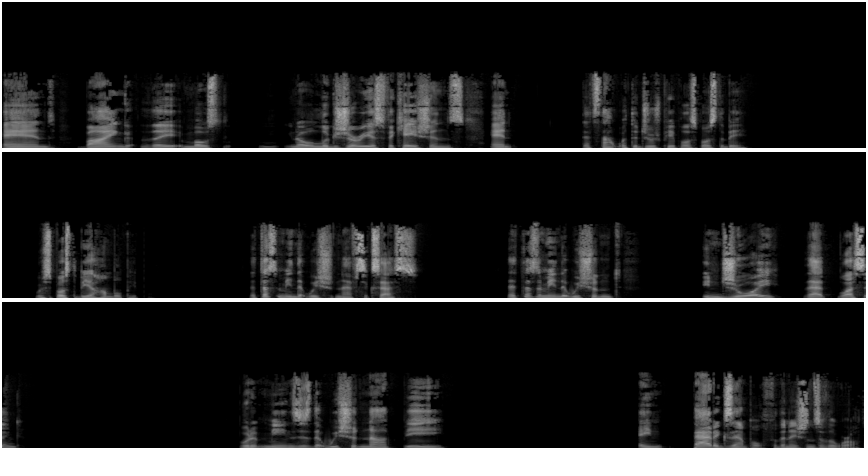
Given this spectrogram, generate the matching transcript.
and buying the most you know luxurious vacations and that's not what the Jewish people are supposed to be. We're supposed to be a humble people. That doesn't mean that we shouldn't have success. That doesn't mean that we shouldn't enjoy that blessing. What it means is that we should not be a bad example for the nations of the world.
